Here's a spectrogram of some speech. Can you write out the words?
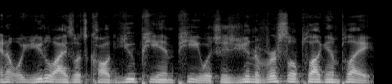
and it will utilize what's called UPnP, which is Universal Plug and Play.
